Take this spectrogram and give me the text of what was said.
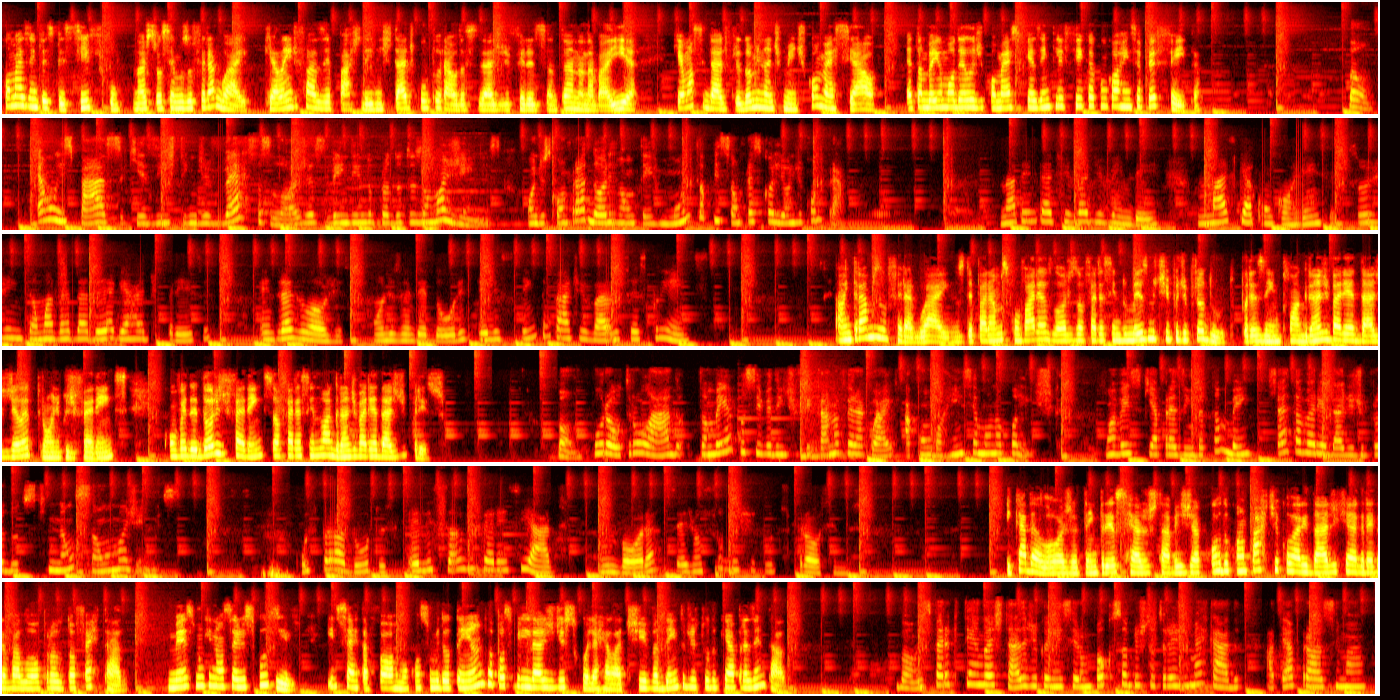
Como exemplo específico, nós trouxemos o Feiraguai, que além de fazer parte da identidade cultural da cidade de Feira de Santana, na Bahia, que é uma cidade predominantemente comercial, é também um modelo de comércio que exemplifica a concorrência perfeita. Bom, é um espaço que existem diversas lojas vendendo produtos homogêneos, onde os compradores vão ter muita opção para escolher onde comprar. Na tentativa de vender mais que a concorrência, surge então uma verdadeira guerra de preços entre as lojas, onde os vendedores eles tentam cativar os seus clientes. Ao entrarmos no Feiraguai, nos deparamos com várias lojas oferecendo o mesmo tipo de produto, por exemplo, uma grande variedade de eletrônicos diferentes, com vendedores diferentes oferecendo uma grande variedade de preço. Bom, por outro lado, também é possível identificar no Feiraguai a concorrência monopolística, uma vez que apresenta também certa variedade de produtos que não são homogêneos. Os produtos, eles são diferenciados, embora sejam substitutos próximos e cada loja tem preços reajustáveis de acordo com a particularidade que agrega valor ao produto ofertado, mesmo que não seja exclusivo. E, de certa forma, o consumidor tem ampla possibilidade de escolha relativa dentro de tudo que é apresentado. Bom, espero que tenham gostado de conhecer um pouco sobre estruturas de mercado. Até a próxima!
